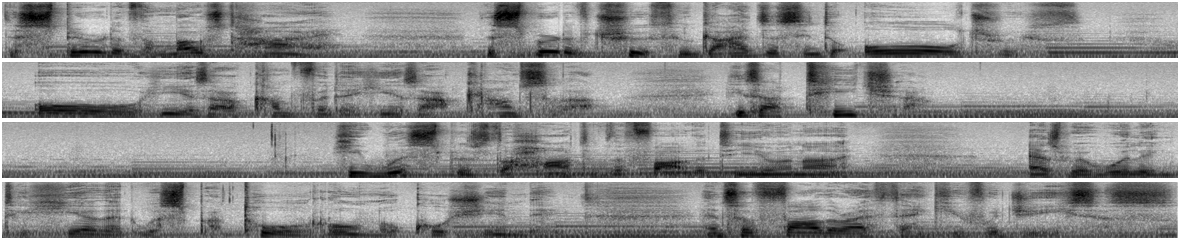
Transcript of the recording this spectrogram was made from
the Spirit of the Most High, the Spirit of truth who guides us into all truth. Oh, He is our comforter, He is our counselor, He's our teacher. He whispers the heart of the Father to you and I as we're willing to hear that whisper. And so, Father, I thank you for Jesus.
